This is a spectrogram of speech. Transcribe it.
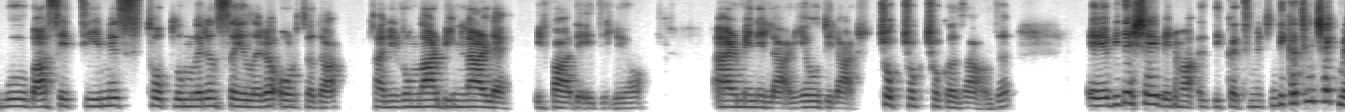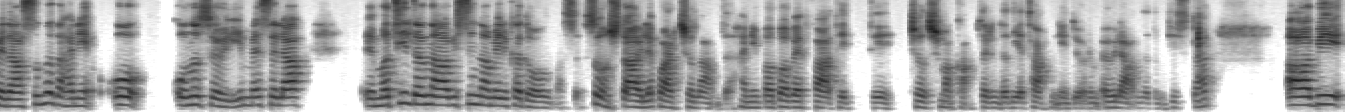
bu bahsettiğimiz toplumların sayıları ortada. Hani Rumlar binlerle ifade ediliyor. Ermeniler, Yahudiler çok çok çok azaldı. Ee, bir de şey benim dikkatimi dikkatimi çekmedi aslında da hani o onu söyleyeyim. Mesela e, Matilda'nın abisinin Amerika'da olması. Sonuçta aile parçalandı. Hani baba vefat etti çalışma kamplarında diye tahmin ediyorum. Öyle anladım diziden. Abi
